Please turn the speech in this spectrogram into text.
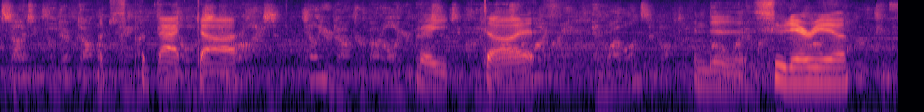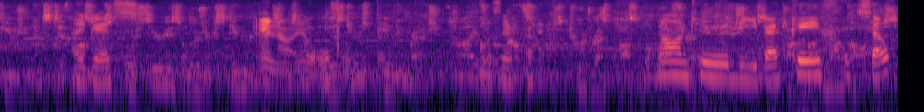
Just put that uh, right uh, in the suit area. I guess. And I'll also was there? Okay. Now on to the Batcave itself.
